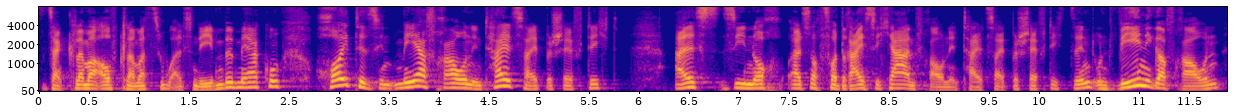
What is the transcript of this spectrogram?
Sozusagen Klammer auf, Klammer zu als Nebenbemerkung. Heute sind mehr Frauen in Teilzeit beschäftigt als sie noch, als noch vor 30 Jahren Frauen in Teilzeit beschäftigt sind und weniger Frauen,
